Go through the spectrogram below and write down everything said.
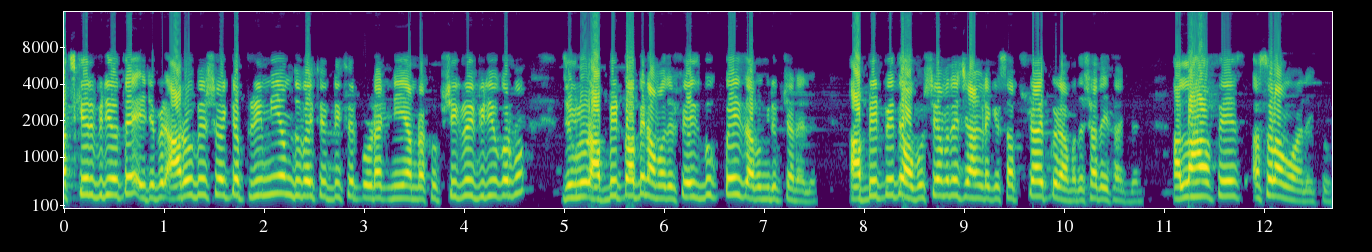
আজকের ভিডিওতে। এই টাইপের আরও বেশ একটা প্রিমিয়াম দুবাই ফেব্রিক্স এর প্রোডাক্ট নিয়ে আমরা খুব শীঘ্রই ভিডিও করব, যেগুলোর আপডেট পাবেন আমাদের ফেসবুক পেজ এবং ইউটিউব চ্যানেলে আপডেট পেতে অবশ্যই আমাদের চ্যানেলটাকে সাবস্ক্রাইব করে আমাদের সাথেই থাকবেন। আল্লাহ হাফেজ, আসসালামু আলাইকুম।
